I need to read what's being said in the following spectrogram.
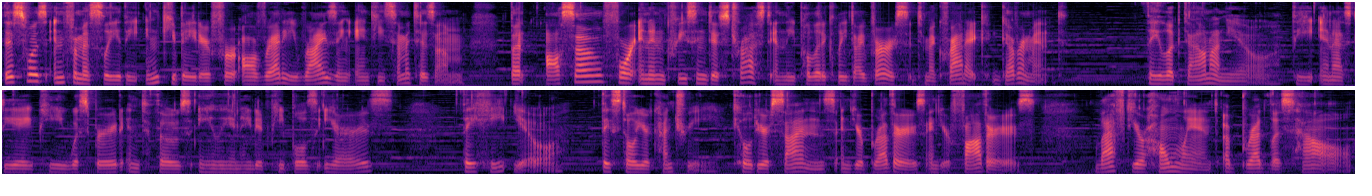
This was infamously the incubator for already rising anti Semitism, but also for an increasing distrust in the politically diverse democratic government. They look down on you, the NSDAP whispered into those alienated people's ears. They hate you. They stole your country, killed your sons and your brothers and your fathers, left your homeland a breadless hell.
